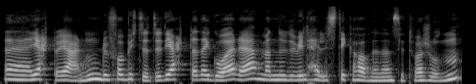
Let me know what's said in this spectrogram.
Eh, hjertet og hjernen. Du får byttet ut hjertet, det går, det, men du vil helst ikke havne i den situasjonen.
